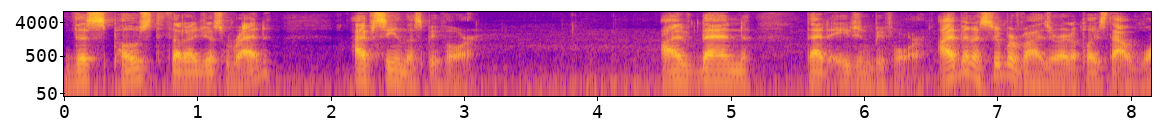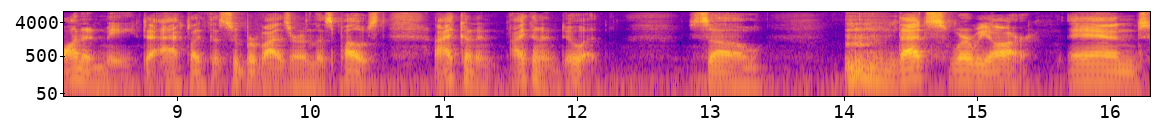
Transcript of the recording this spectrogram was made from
this post that i just read i've seen this before I've been that agent before. I've been a supervisor at a place that wanted me to act like the supervisor in this post. I couldn't I couldn't do it. So that's where we are. And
